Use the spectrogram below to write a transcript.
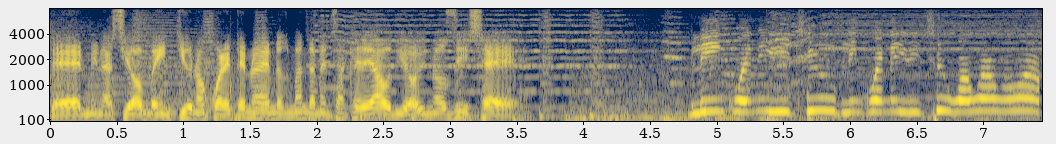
Terminación 2149 nos manda mensaje de audio y nos dice... Blink 182, Blink 182, guau, guau, guau, guau.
